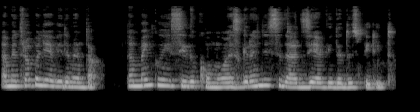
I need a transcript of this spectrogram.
A Metrópole e a Vida Mental, também conhecido como As Grandes Cidades e a Vida do Espírito.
